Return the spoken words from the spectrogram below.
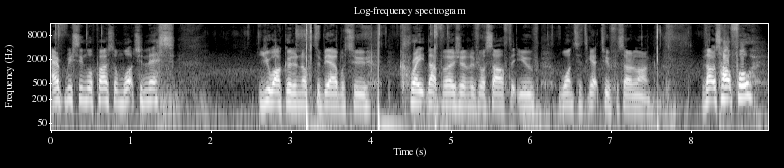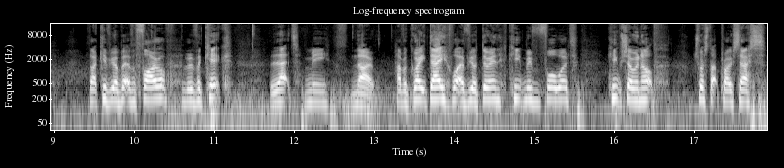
Every single person watching this, you are good enough to be able to create that version of yourself that you've wanted to get to for so long. If that was helpful, that give you a bit of a fire up, a bit of a kick, let me know. Have a great day, whatever you're doing. Keep moving forward. Keep showing up. Trust that process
